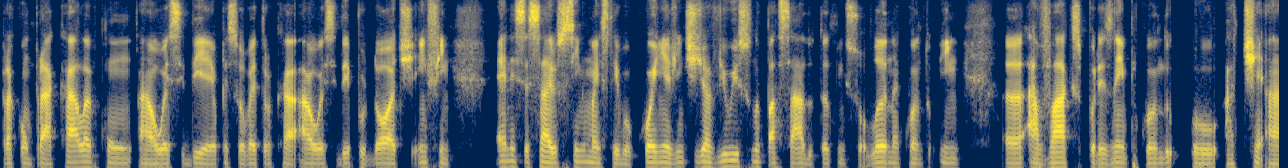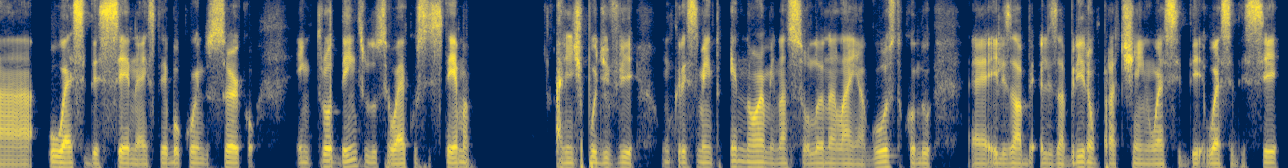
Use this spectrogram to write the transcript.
para comprar a Cala com a USD, aí a pessoa vai trocar a USD por DOT, enfim, é necessário sim uma stablecoin. A gente já viu isso no passado, tanto em Solana quanto em uh, Avax, por exemplo, quando o, a, a USDC, né, a stablecoin do Circle, entrou dentro do seu ecossistema. A gente pôde ver um crescimento enorme na Solana lá em agosto, quando eh, eles, ab eles abriram para a chain USD, USDC.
